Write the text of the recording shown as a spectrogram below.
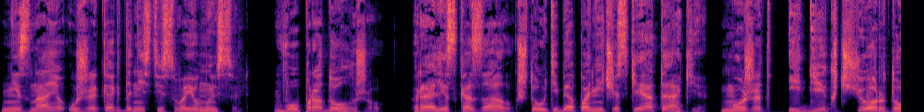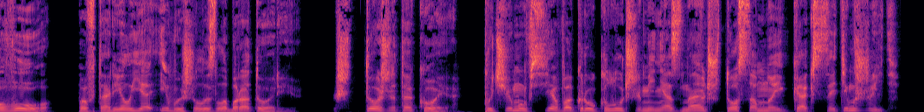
не зная уже, как донести свою мысль. Ву продолжил. Ралли сказал, что у тебя панические атаки. Может, иди к черту, Ву! Повторил я и вышел из лаборатории. Что же такое? Почему все вокруг лучше меня знают, что со мной и как с этим жить?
